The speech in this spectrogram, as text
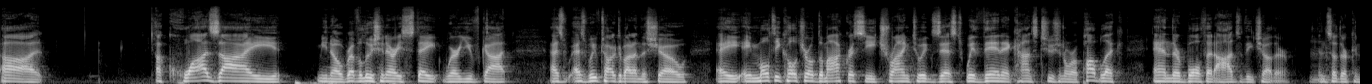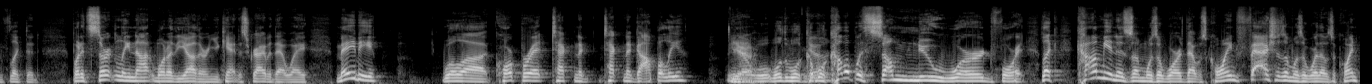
uh, a quasi, you know, revolutionary state where you've got, as as we've talked about on the show, a, a multicultural democracy trying to exist within a constitutional republic, and they're both at odds with each other, and so they're conflicted. But it's certainly not one or the other, and you can't describe it that way. Maybe we'll uh, corporate techno- technogopoly. You Yeah. know, we'll, we'll, we'll, we'll come up with some new word for it. Like communism was a word that was coined. Fascism was a word that was coined.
